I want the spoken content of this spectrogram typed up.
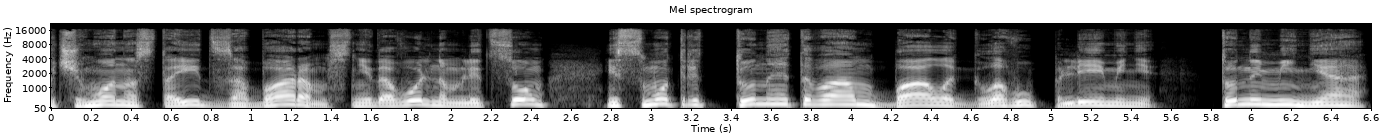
Почему она стоит за баром с недовольным лицом и смотрит то на этого амбала, главу племени, то на меня?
